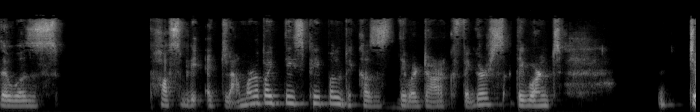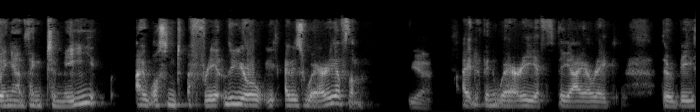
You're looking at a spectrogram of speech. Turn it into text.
There was possibly a glamour about these people because they were dark figures. They weren't doing anything to me. I wasn't afraid. I was wary of them. Yeah, I'd have been wary if the IRA there would be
